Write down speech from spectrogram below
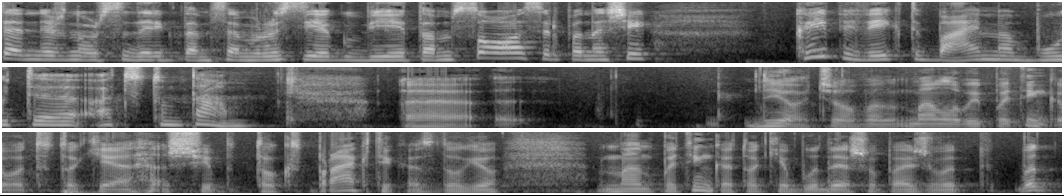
ten, nežinau, užsidaryk tamsiam rusį, jeigu bijai tamsos ir panašiai. Kaip įveikti baimę būti atstumtam? Uh, Jo, čia man labai patinka, vat, tokie, aš šiaip toks praktikas daugiau, man patinka tokie būdai, aš, pavyzdžiui, vat, vat,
